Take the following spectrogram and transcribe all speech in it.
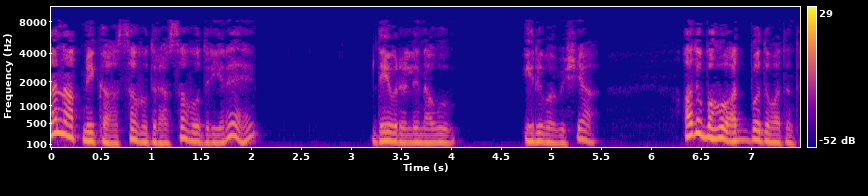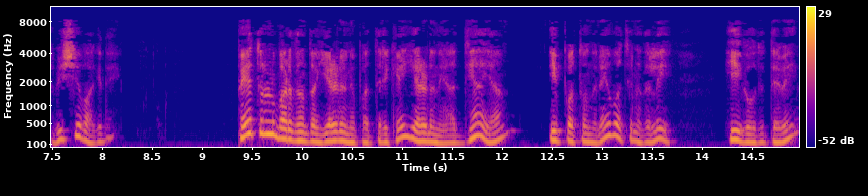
ನನ್ನ ಆತ್ಮೀಕ ಸಹೋದರ ಸಹೋದರಿಯರೇ, ದೇವರಲ್ಲಿ ನಾವು ಇರುವ ವಿಷಯ ಅದು ಬಹು ಅದ್ಭುತವಾದಂಥ ವಿಷಯವಾಗಿದೆ. ಪೇತ್ರನು ಬರೆದಂತಹ ಎರಡನೇ ಪತ್ರಿಕೆ, ಎರಡನೇ ಅಧ್ಯಾಯ, ಇಪ್ಪತ್ತೊಂದನೇ ವಚನದಲ್ಲಿ ಹೀಗೆ ಓದುತ್ತೇವೆ.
